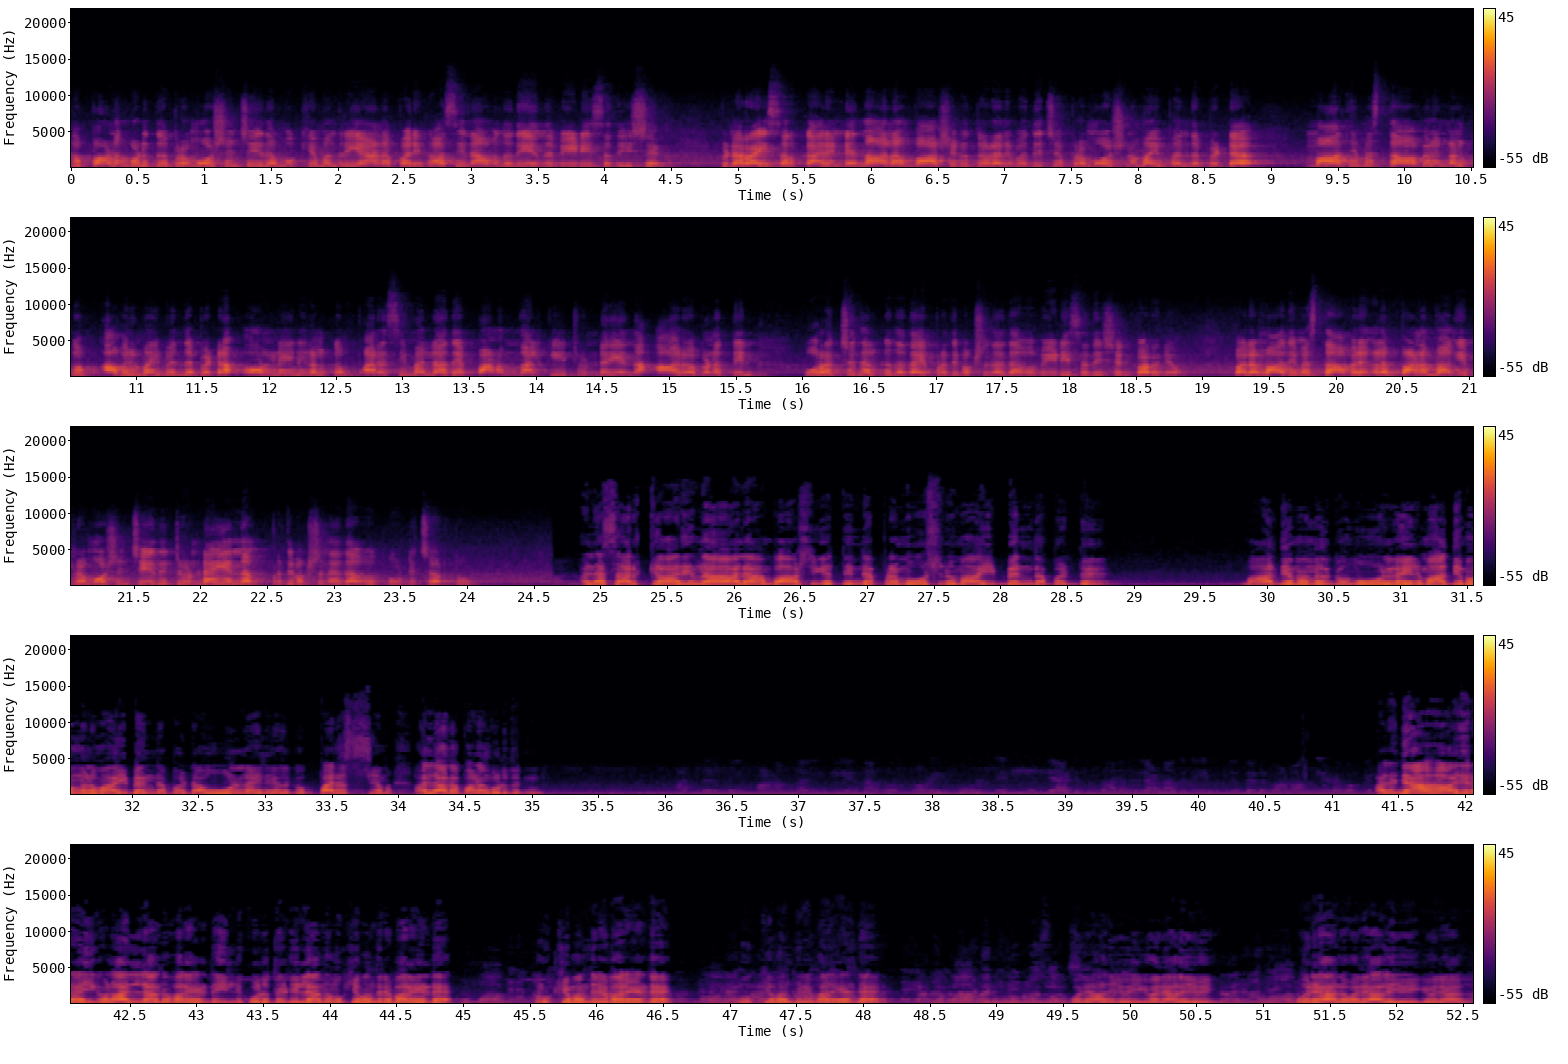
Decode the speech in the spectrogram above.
മാധ്യമങ്ങൾക്ക് പണം കൊടുത്ത് പ്രൊമോഷൻ ചെയ്ത മുഖ്യമന്ത്രിയാണ് പരിഹാസ്യനാവുന്നത് എന്ന് വി ഡി സതീശൻ. പിണറായി സർക്കാരിന്റെ നാലാം വാർഷികത്തോടനുബന്ധിച്ച് പ്രൊമോഷനുമായി ബന്ധപ്പെട്ട് മാധ്യമ സ്ഥാപനങ്ങൾക്കും അവരുമായി ബന്ധപ്പെട്ട ഓൺലൈനുകൾക്കും പരസ്യമല്ലാതെ പണം നൽകിയിട്ടുണ്ട് എന്ന ആരോപണത്തിൽ ഉറച്ചു നിൽക്കുന്നതായി പ്രതിപക്ഷ നേതാവ് വി ഡി സതീശൻ പറഞ്ഞു. പല മാധ്യമ സ്ഥാപനങ്ങളും പണം വാങ്ങി പ്രൊമോഷൻ ചെയ്തിട്ടുണ്ട് എന്നും പ്രതിപക്ഷ നേതാവ് കൂട്ടിച്ചേർത്തു. അല്ല സർക്കാർ നാലാം വാർഷികത്തിന്റെ പ്രമോഷനുമായി ബന്ധപ്പെട്ട് മാധ്യമങ്ങൾക്കും ഓൺലൈൻ മാധ്യമങ്ങളുമായി ബന്ധപ്പെട്ട ഓൺലൈനുകൾക്കും പരസ്യം അല്ലാതെ പണം കൊടുത്തിട്ടുണ്ട്. അല്ല ഞാൻ ഹാജരായിക്കോളാം. അല്ലാന്ന് പറയട്ടെ. ഇല്ല കൊടുത്തിട്ടില്ല എന്ന് മുഖ്യമന്ത്രി പറയട്ടെ. മുഖ്യമന്ത്രി പറയട്ടെ. മുഖ്യമന്ത്രി പറയട്ടെ. ഒരാൾ ചോദിക്കും ഒരാൾ ചോദിക്കും. ഒരാൾ ഒരാൾ ചോദിക്കും ഒരാൾ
